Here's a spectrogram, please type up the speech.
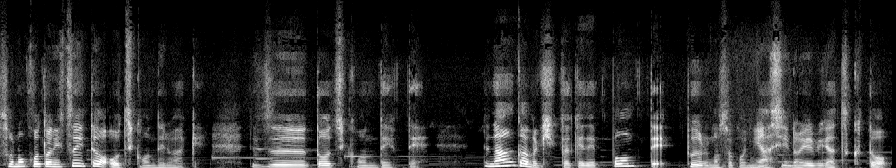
そのことについては落ち込んでるわけ。でずっと落ち込んでいてで何かのきっかけでポンってプールの底に足の指がつくと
